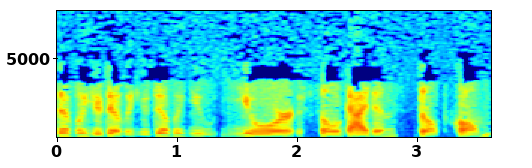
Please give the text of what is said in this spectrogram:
www.yoursoulguidance.com.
